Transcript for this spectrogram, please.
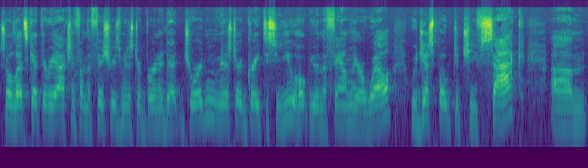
So let's get the reaction from the Fisheries Minister, Bernadette Jordan. Minister, great to see you. Hope you and the family are well. We just spoke to Chief Sack. Um,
